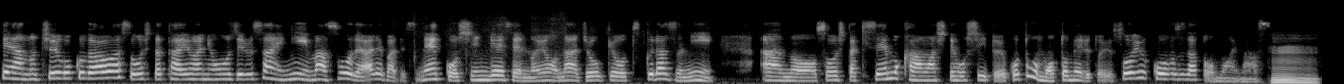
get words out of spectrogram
で、あの、中国側はそうした対話に応じる際に、まあ、そうであればですね、こう、新冷戦のような状況を作らずに、あの、そうした規制も緩和してほしいということを求めるという、そういう構図だと思います。うん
